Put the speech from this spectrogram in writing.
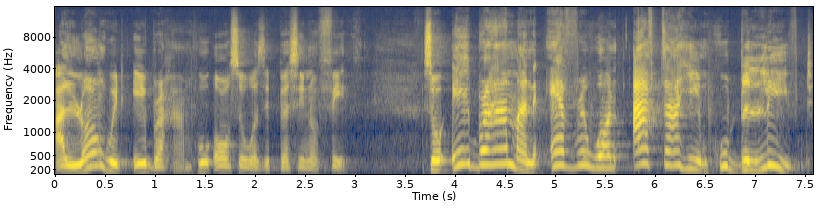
along with Abraham, who also was a person of faith. So Abraham and everyone after him who believed,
